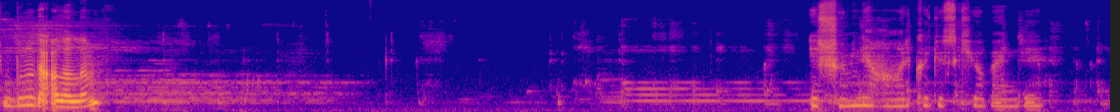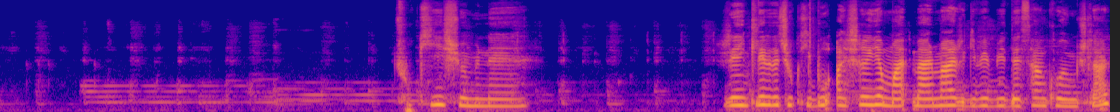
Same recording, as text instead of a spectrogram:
Şimdi bunu da alalım. E şömine harika gözüküyor bence. Çok iyi şömine. Renkleri de çok iyi. Bu aşağıya mermer gibi bir desen koymuşlar.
